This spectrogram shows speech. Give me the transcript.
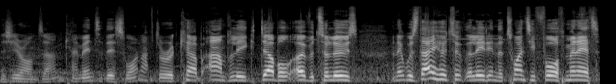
The Girondins came into this one after a Cup and League double over Toulouse, and it was they who took the lead in the 24th minute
